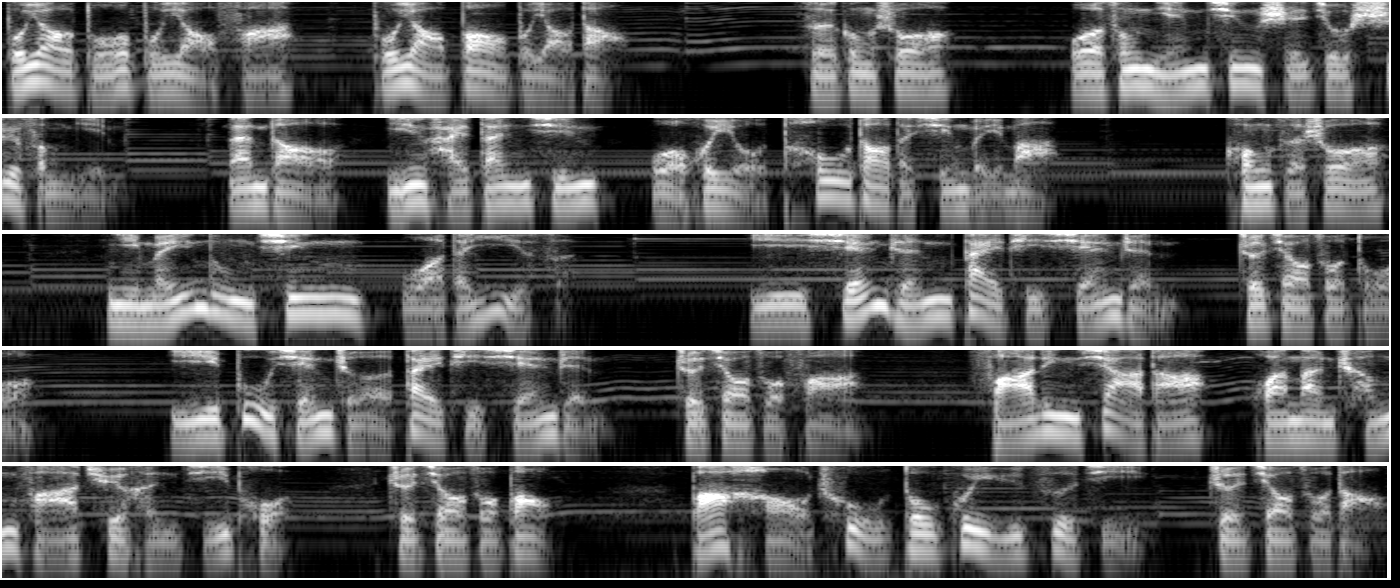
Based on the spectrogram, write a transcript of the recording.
不要夺，不要伐，不要暴，不要盗。”子贡说：“我从年轻时就侍奉您，难道您还担心我会有偷盗的行为吗？”孔子说：“你没弄清我的意思。以贤人代替贤人，这叫做夺；以不贤者代替贤人，这叫做罚。”法令下达，缓慢惩罚却很急迫，这叫做暴；把好处都归于自己，这叫做道。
